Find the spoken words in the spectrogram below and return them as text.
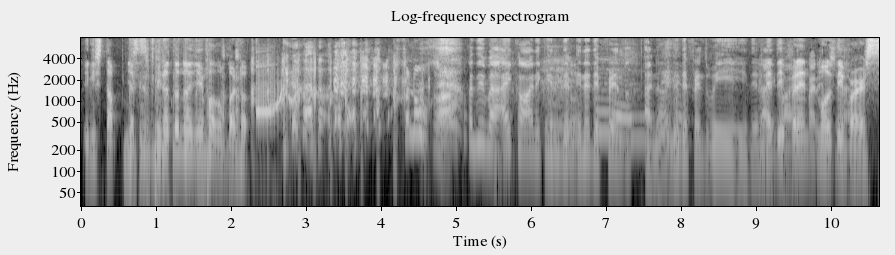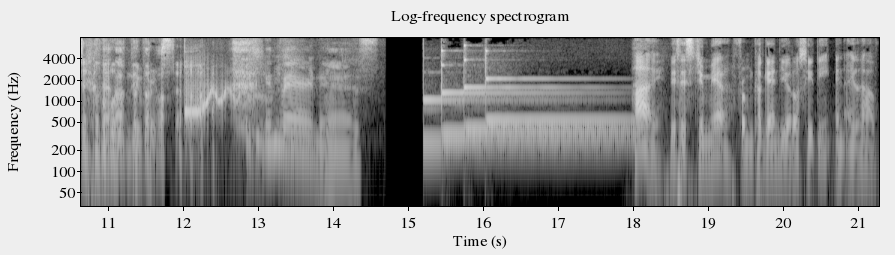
Ini-stop niya. Tapos niya yung mga balot. Kaloka. Oh, di ba? Iconic in, di- in a different, ano, in a different way. Di In a Iconic different multiverse. multiverse. In fairness. Hi, this is Jimiel from Cagayan de Oro City and I love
